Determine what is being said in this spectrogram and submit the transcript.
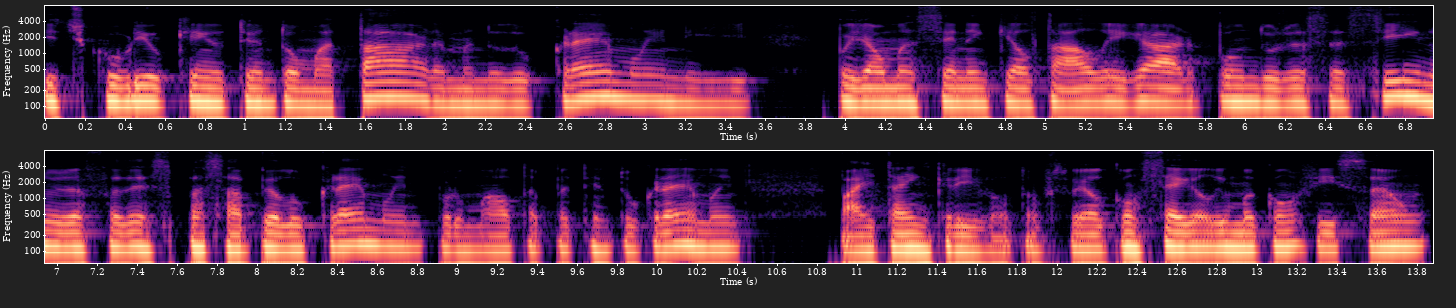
e descobriu quem o tentou matar, a mando do Kremlin e depois há uma cena em que ele está a ligar para um dos assassinos a fazer-se passar pelo Kremlin, por uma alta patente do Kremlin. Pá, está incrível, estão a perceber? Ele consegue ali uma confissão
